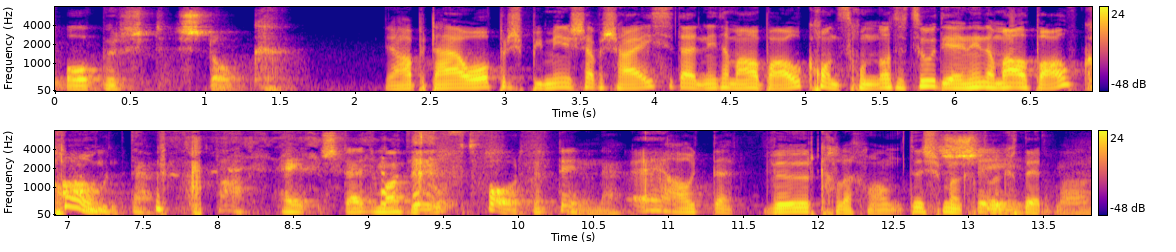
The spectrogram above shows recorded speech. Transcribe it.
den obersten Stock. Ja, aber der Oberst bei mir ist eben scheiße, der hat nicht einmal einen Balkon. Es kommt noch dazu, die haben nicht einmal einen Balkon. Alter. Hey, stell dir mal die Luft vor, da drinnen. Ey, Alter, wirklich, Mann. Das schmeckt wirklich dort. Shit, Mann.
